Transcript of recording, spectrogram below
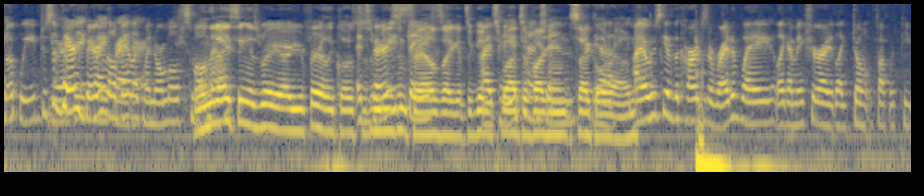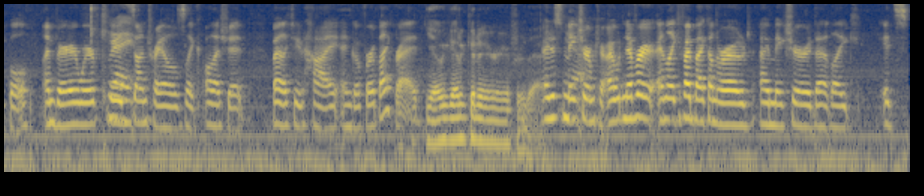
smoke weed, just You're a a very, big very bike little bit, like my normal small. Well, and the nice thing is where you are, you're fairly close to some decent safe. trails. Like it's a good I spot to fucking cycle Yeah. around. I always give the cars the right of way. Like I make sure I like don't fuck with people. I'm very aware of kids Right. on trails, like all that shit. But I like to get high and go for a bike ride. yeah, we got a good area for that. I just make Yeah. sure I'm care. I would never and like if I bike on the road, I make sure that like it's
